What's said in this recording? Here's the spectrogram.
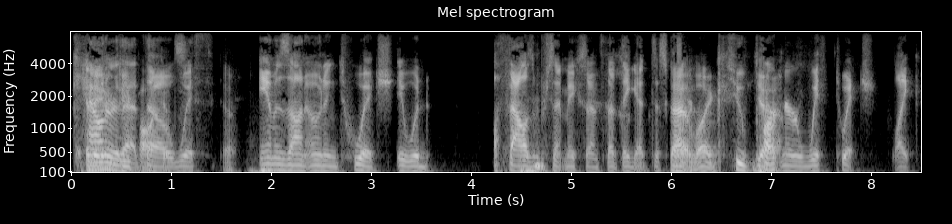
counter that pockets. though with Yeah. Amazon owning Twitch, it would a thousand percent make sense that they get Discord that like to yeah. partner with Twitch. Like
